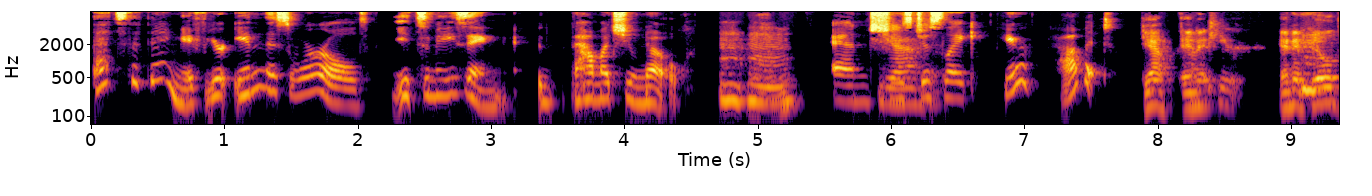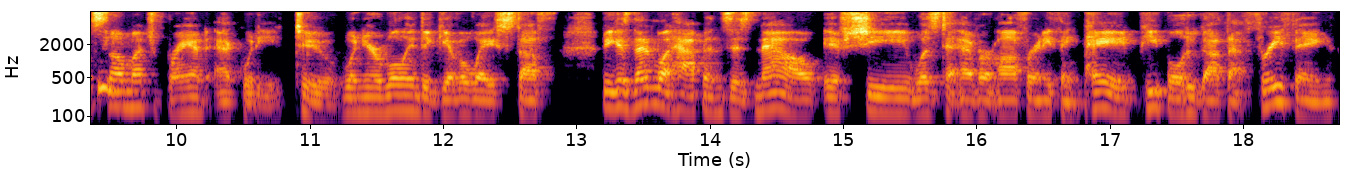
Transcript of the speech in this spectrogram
that's the thing. If you're in this world, it's amazing how much you know. Mm-hmm. And she's yeah. just like, here, have it. Yeah. And it, cute and it builds so much brand equity too when you're willing to give away stuff. Because then what happens is now, if she was to ever offer anything paid, people who got that free thing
